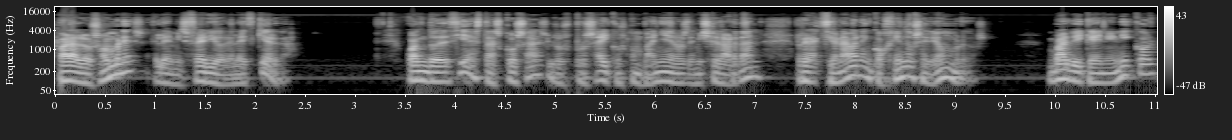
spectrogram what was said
para los hombres, el hemisferio de la izquierda. Cuando decía estas cosas, los prosaicos compañeros de Michel Ardan reaccionaban encogiéndose de hombros. Barbicane y Nicole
